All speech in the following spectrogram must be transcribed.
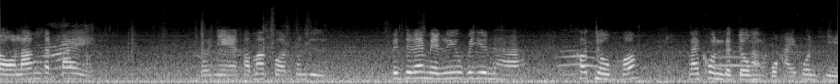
ต่อลังกันไป บ่แย่เขามาก่อนคนอื่น เป็นจะได้เมนูไปยืนหาเขาจมบ่หลายคนกระจมบ่ให้คนที่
